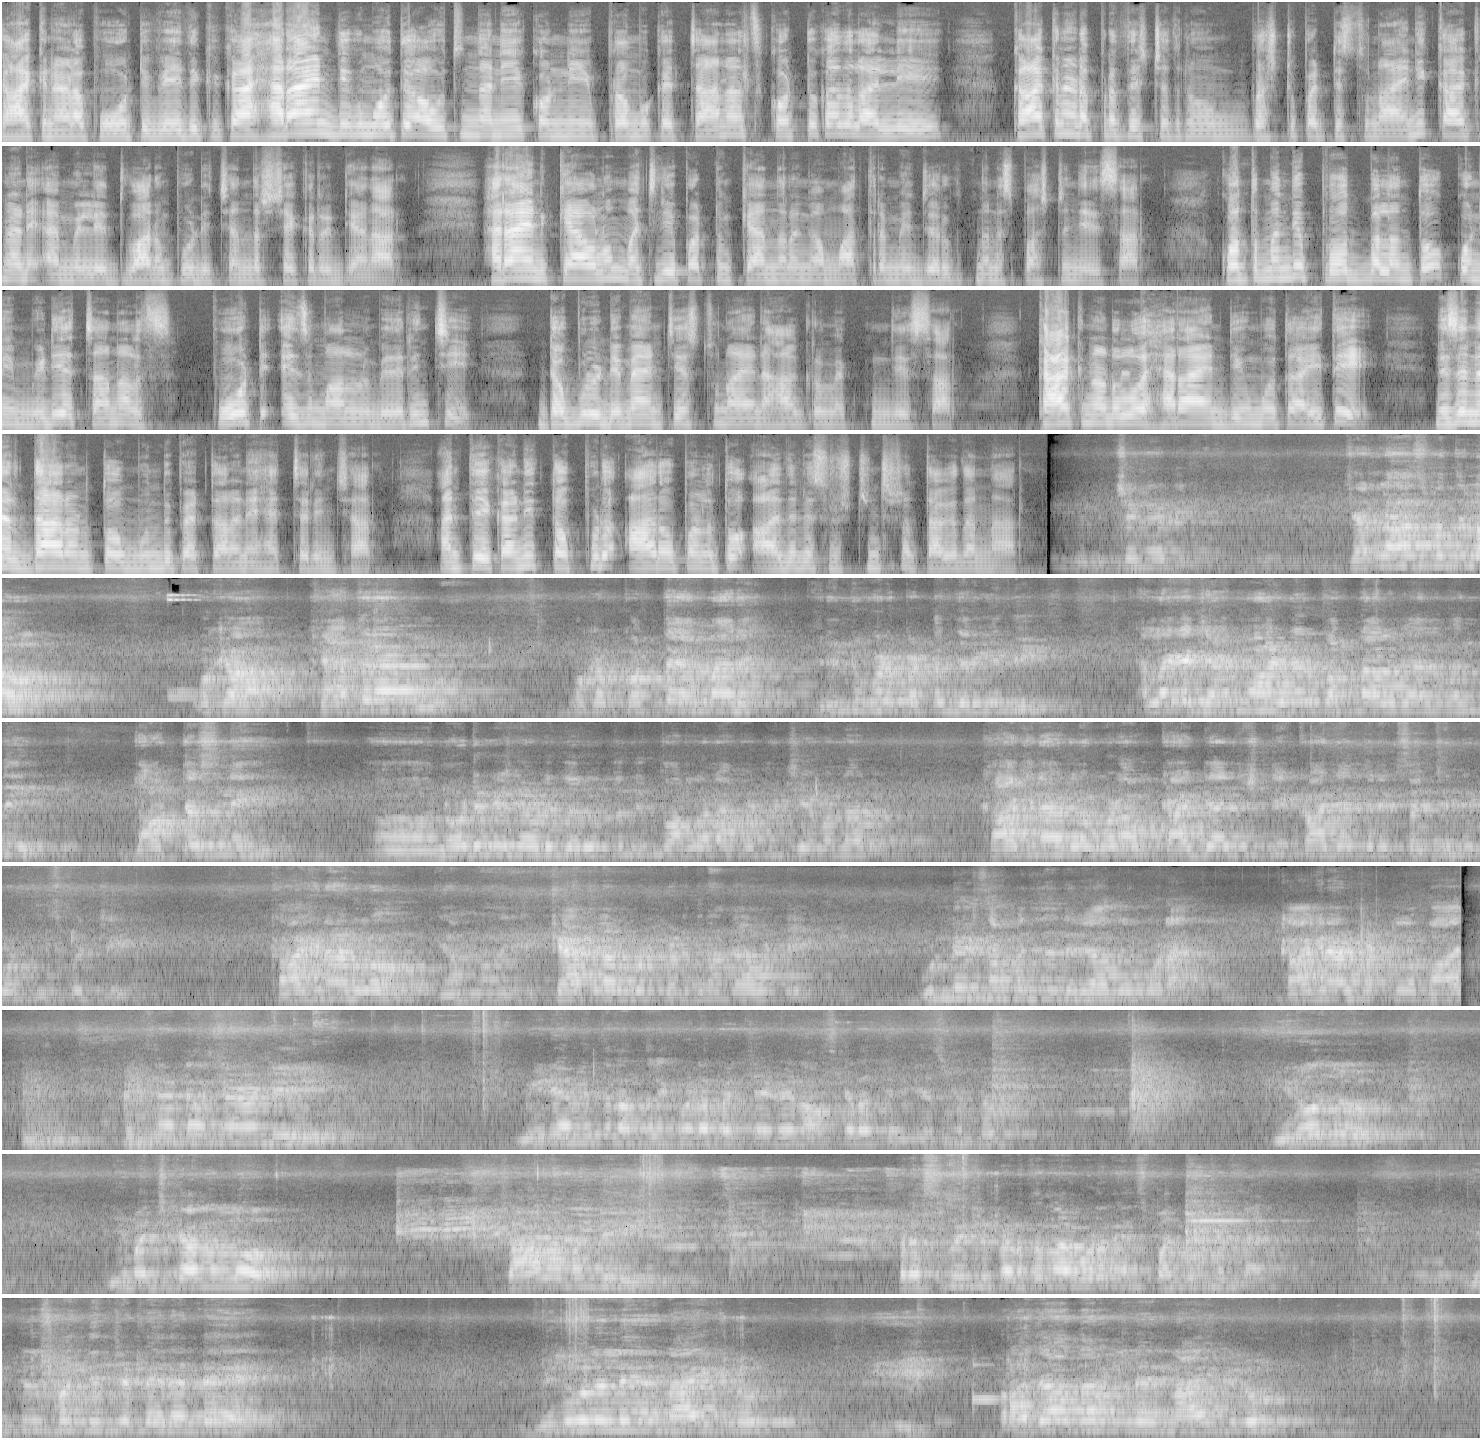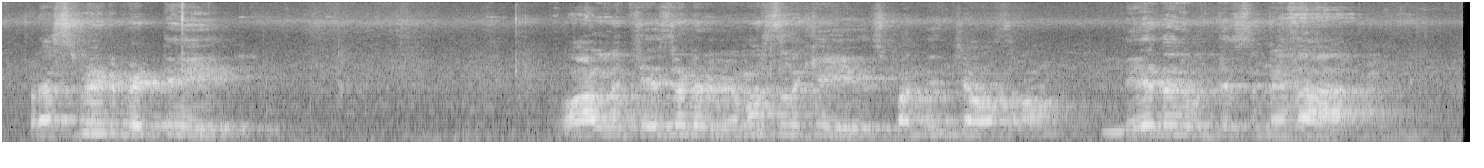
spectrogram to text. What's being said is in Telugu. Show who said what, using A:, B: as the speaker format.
A: కాకినాడ పోటీ వేదికగా హెరాయిన్ దిగుమతి అవుతుందని కొన్ని ప్రముఖ ఛానల్స్ కట్టుకథలు అల్లి కాకినాడ ప్రతిష్టతను భ్రష్టు పట్టిస్తున్నాయని కాకినాడ ఎమ్మెల్యే ద్వారంపూడి చంద్రశేఖర్ రెడ్డి అన్నారు. హెరాయిన్ కేవలం మచిలీపట్నం కేంద్రంగా మాత్రమే జరుగుతుందని స్పష్టం చేశారు. కొంతమంది ప్రోద్బలంతో కొన్ని మీడియా ఛానల్స్ పోర్ట్ యజమానులను బెదిరించి డబ్బులు డిమాండ్ చేస్తున్నాయని ఆగ్రహం వ్యక్తం చేశారు. కాకినాడలో హెరాయిన్ దిగుమతి అయితే నిజ నిర్ధారణతో ముందు పెట్టాలని హెచ్చరించారు. అంతేకాని తప్పుడు ఆరోపణలతో ఆదిడి సృష్టించడం తగదన్నారు.
B: జనరల్ ఆసుపత్రిలో ఒక క్యాథరాపు ఒక కొత్త ఎంఆర్ఐ రెండు కూడా పెట్టడం జరిగింది. అలాగే జగన్మోహన్ రెడ్డి గారు పద్నాలుగు వేల మంది డాక్టర్స్ని నోటిఫికేషన్ ఇవ్వడం జరుగుతుంది. త్వరలోనే అపాయింట్మెంట్ చేయమన్నారు. కాకినాడలో కూడా ఒక కార్డియాలజిస్ట్ని కార్డియాథరిక్ సర్జన్ని కూడా తీసుకొచ్చి కాకినాడలో క్యాథలాబ్ కూడా పెడుతున్నాం కాబట్టి గుండెకి సంబంధించిన వ్యాధులు కూడా కాకినాడ పట్టణంలో బాగా ప్రెసిడెంట్ వచ్చినటువంటి మీడియా మిత్రులందరికీ కూడా ప్రత్యేకమైన నమస్కారాలు తెలియజేసుకుంటూ ఈరోజు ఈ మధ్యకాలంలో చాలామంది ప్రెస్ మీట్లు పెడుతున్నా కూడా నేను స్పందించట్లే. ఎందుకు స్పందించట్లేదంటే విలువలు లేని నాయకులు ప్రజాదరణ లేని నాయకులు ప్రెస్ మీట్ పెట్టి వాళ్ళు చేసిన విమర్శలకి స్పందించే అవసరం లేదనే ఉద్దేశం మీద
